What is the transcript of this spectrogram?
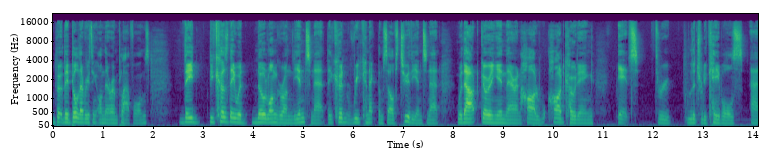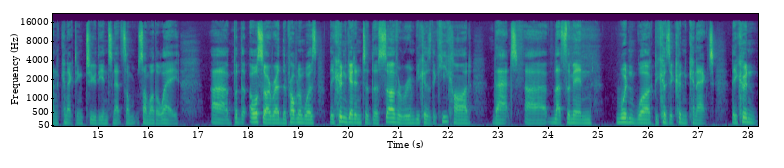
but they built everything on their own platforms. They because they were no longer on the internet, they couldn't reconnect themselves to the internet without going in there and hard hard coding it through literally cables and connecting to the internet some some other way. Uh, but the, also, I read the problem was they couldn't get into the server room because the key card that uh, lets them in wouldn't work because it couldn't connect. They couldn't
